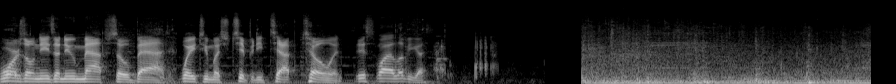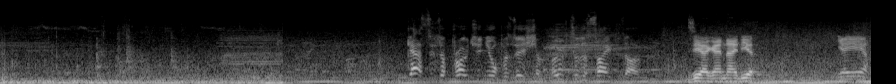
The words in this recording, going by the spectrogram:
Warzone needs a new map so bad. Way too much tippity tap toeing. This is why I love you guys. Gas is approaching your position. Move to the safe zone. Z, I got an idea. Yeah, yeah, yeah.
